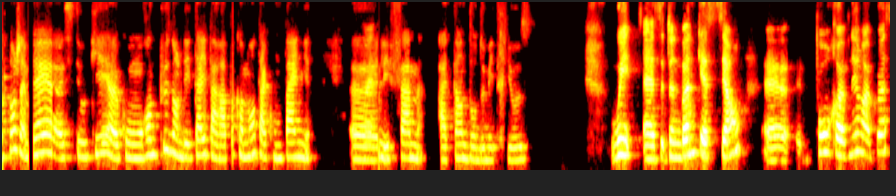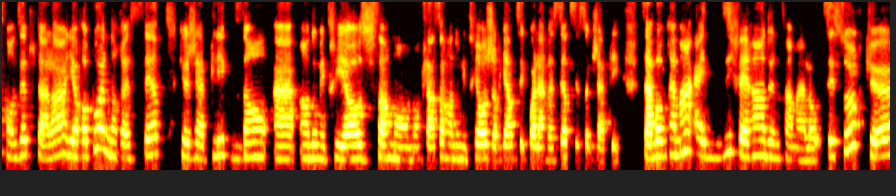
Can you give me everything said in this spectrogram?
Maintenant, j'aimerais, euh, si tu OK, euh, qu'on rentre plus dans le détail par rapport à comment tu accompagnes euh, les femmes atteintes d'endométriose. Oui, c'est une bonne question. pour revenir un peu à ce qu'on disait tout à l'heure, il n'y aura pas une recette que j'applique, disons, à endométriose. Je sors mon, mon, classeur endométriose, je regarde c'est quoi la recette, c'est ça que j'applique. Ça va vraiment être différent d'une femme à l'autre. C'est sûr que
